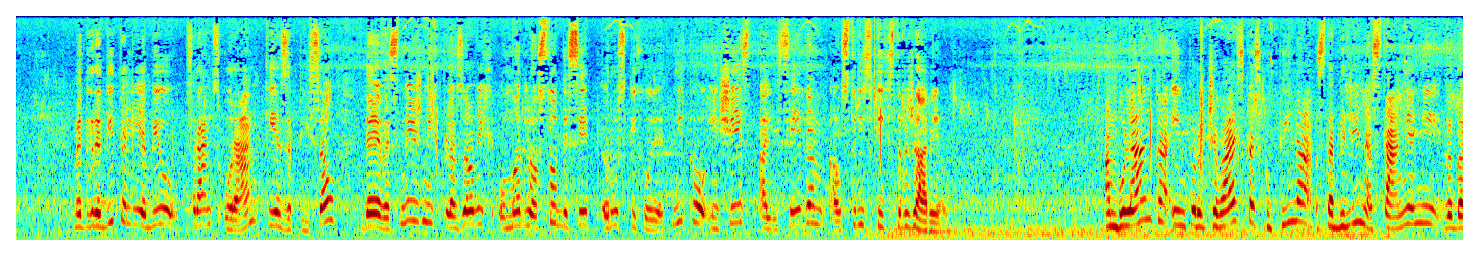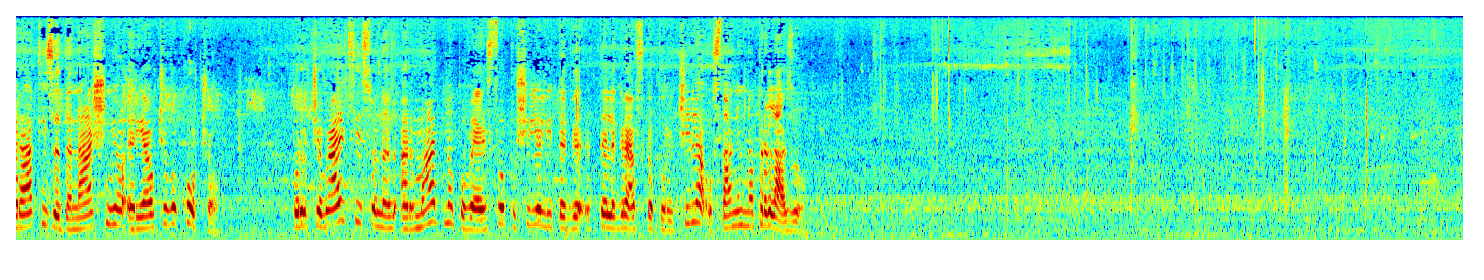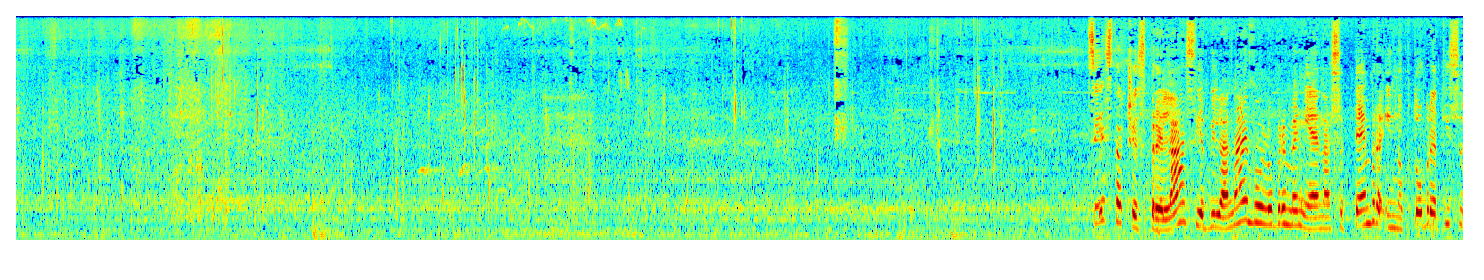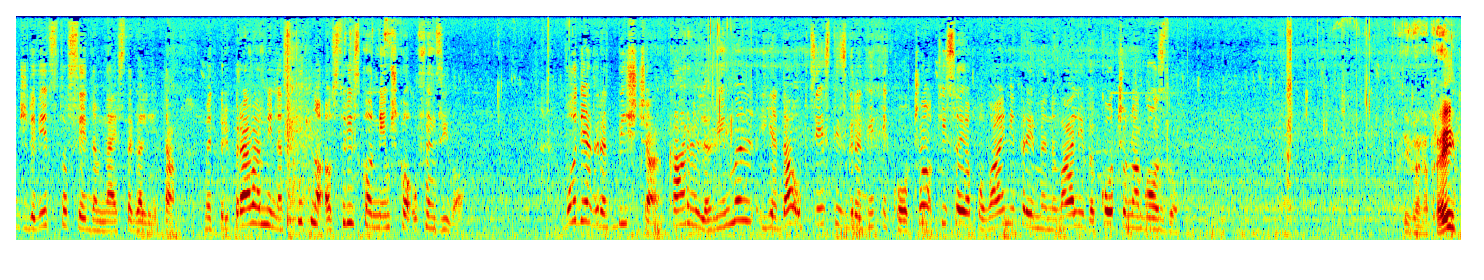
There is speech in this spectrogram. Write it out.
Med graditelji je bil Franc Uran, ki je zapisal, da je v snežnih plazovih umrlo 110 ruskih ujetnikov in 6 ali 7 avstrijskih stražarjev. Ambulanta in poročevalska skupina sta bili nastanjeni v baraki za današnjo Erjavčevo kočo. Poročevalci so na armadno poveljstvo pošiljali telegrafska poročila o stanju na prelazu. Cesta čez prelaz je bila najbolj obremenjena septembra in oktobra 1917. leta med pripravami na skupno avstrijsko-nemško ofenzivo. Vodja gradbišča Karl Rimmel je dal ob cesti zgraditi kočo, ki so jo po vojni preimenovali v kočo na gozdu. Idemo naprej.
